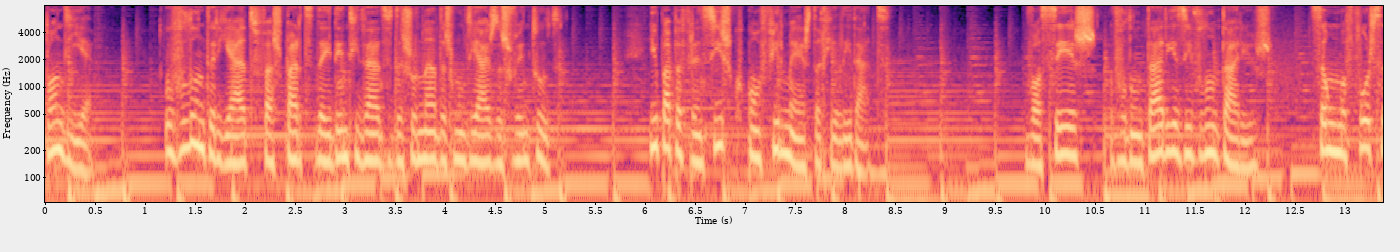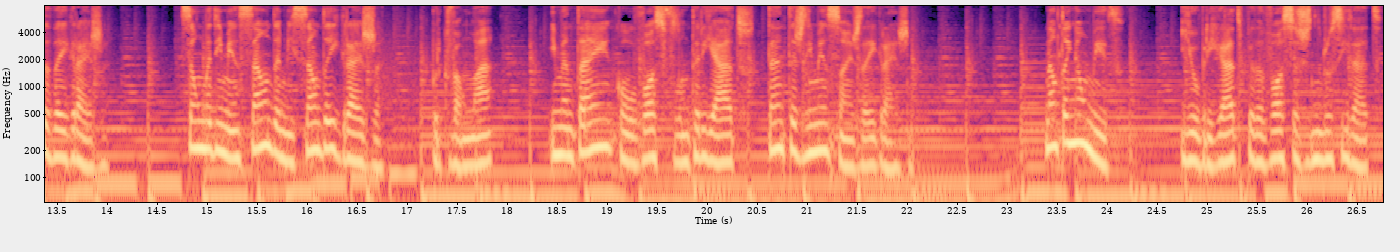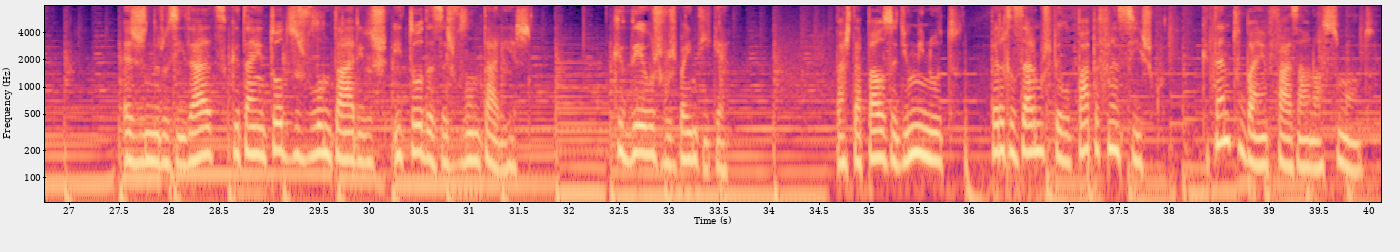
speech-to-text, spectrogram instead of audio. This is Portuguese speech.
Bom dia. O voluntariado faz parte da identidade das Jornadas Mundiais da Juventude. E o Papa Francisco confirma esta realidade. Vocês, voluntárias e voluntários, são uma força da Igreja. São uma dimensão da missão da Igreja, porque vão lá e mantêm com o vosso voluntariado tantas dimensões da Igreja. Não tenham medo e obrigado pela vossa generosidade. A generosidade que têm todos os voluntários e todas as voluntárias. Que Deus vos bendiga. Basta a pausa de um minuto para rezarmos pelo Papa Francisco, que tanto bem faz ao nosso mundo.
